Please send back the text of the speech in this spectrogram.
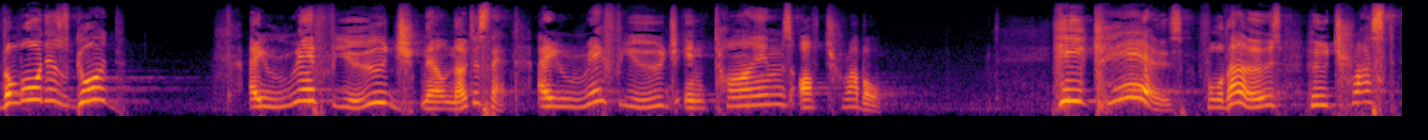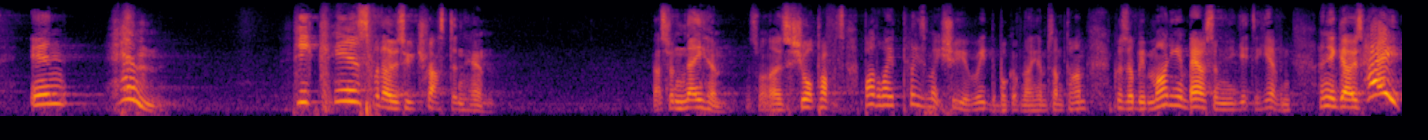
The Lord is good. A refuge, now notice that, a refuge in times of trouble. He cares for those who trust in Him. He cares for those who trust in him. That's from Nahum. That's one of those short prophets. By the way, please make sure you read the book of Nahum sometime because it'll be mighty embarrassing when you get to heaven and he goes, Hey,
